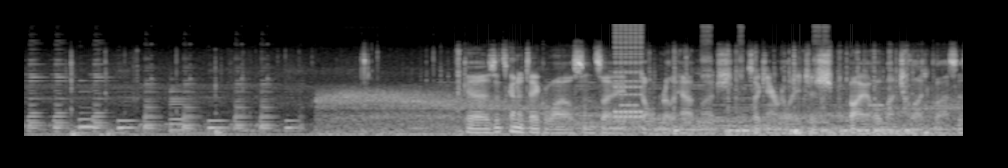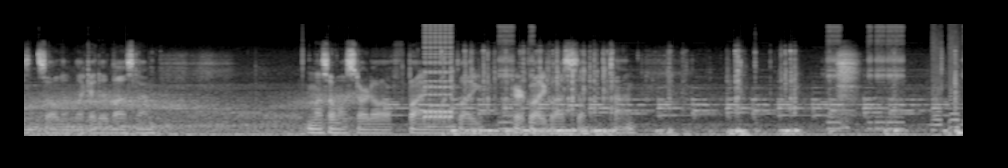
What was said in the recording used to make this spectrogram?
Because it's gonna take a while since I don't really have much, so I can't really just buy a whole bunch of glide glasses and sell them like I did last time. Unless I want to start off buying one glide, pair of glide glasses at a time.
